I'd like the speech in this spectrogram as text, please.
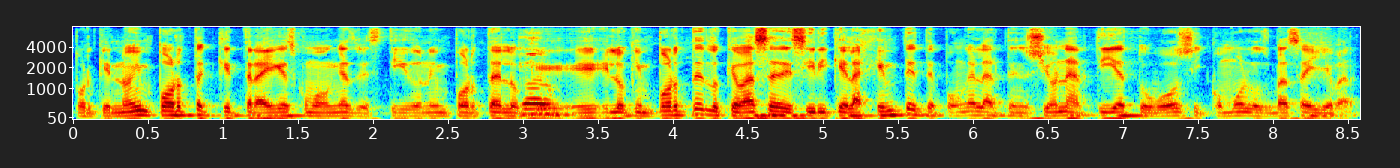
porque no importa que traigas como vengas vestido, no importa lo Claro. que eh, lo que importa es lo que vas a decir y que la gente te ponga la atención a ti, a tu voz y cómo los vas a llevar.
